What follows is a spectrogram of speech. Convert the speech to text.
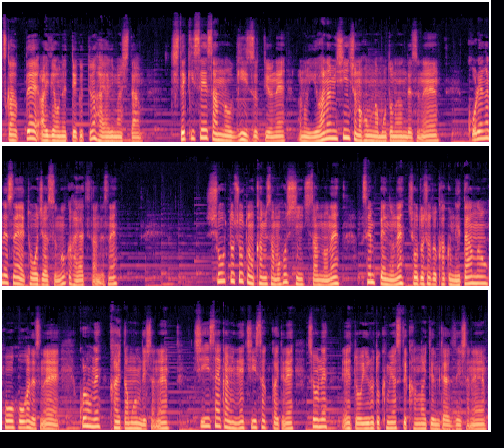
使ってアイデアを練っていくっていうのが流行りました。知的生産の技術っていうね、あの岩波新書の本が元なんですね。これがですね、当時はすごく流行ってたんですね。ショートショートの神様星新一さんのね、千編のね、ショートショート書くネタの方法がですね、これをね、変えたもんでしたね。小さい紙にね、小さく書いてね、それをね、えっ、と、いろいろと組み合わせて考えてるみたいでしたね。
